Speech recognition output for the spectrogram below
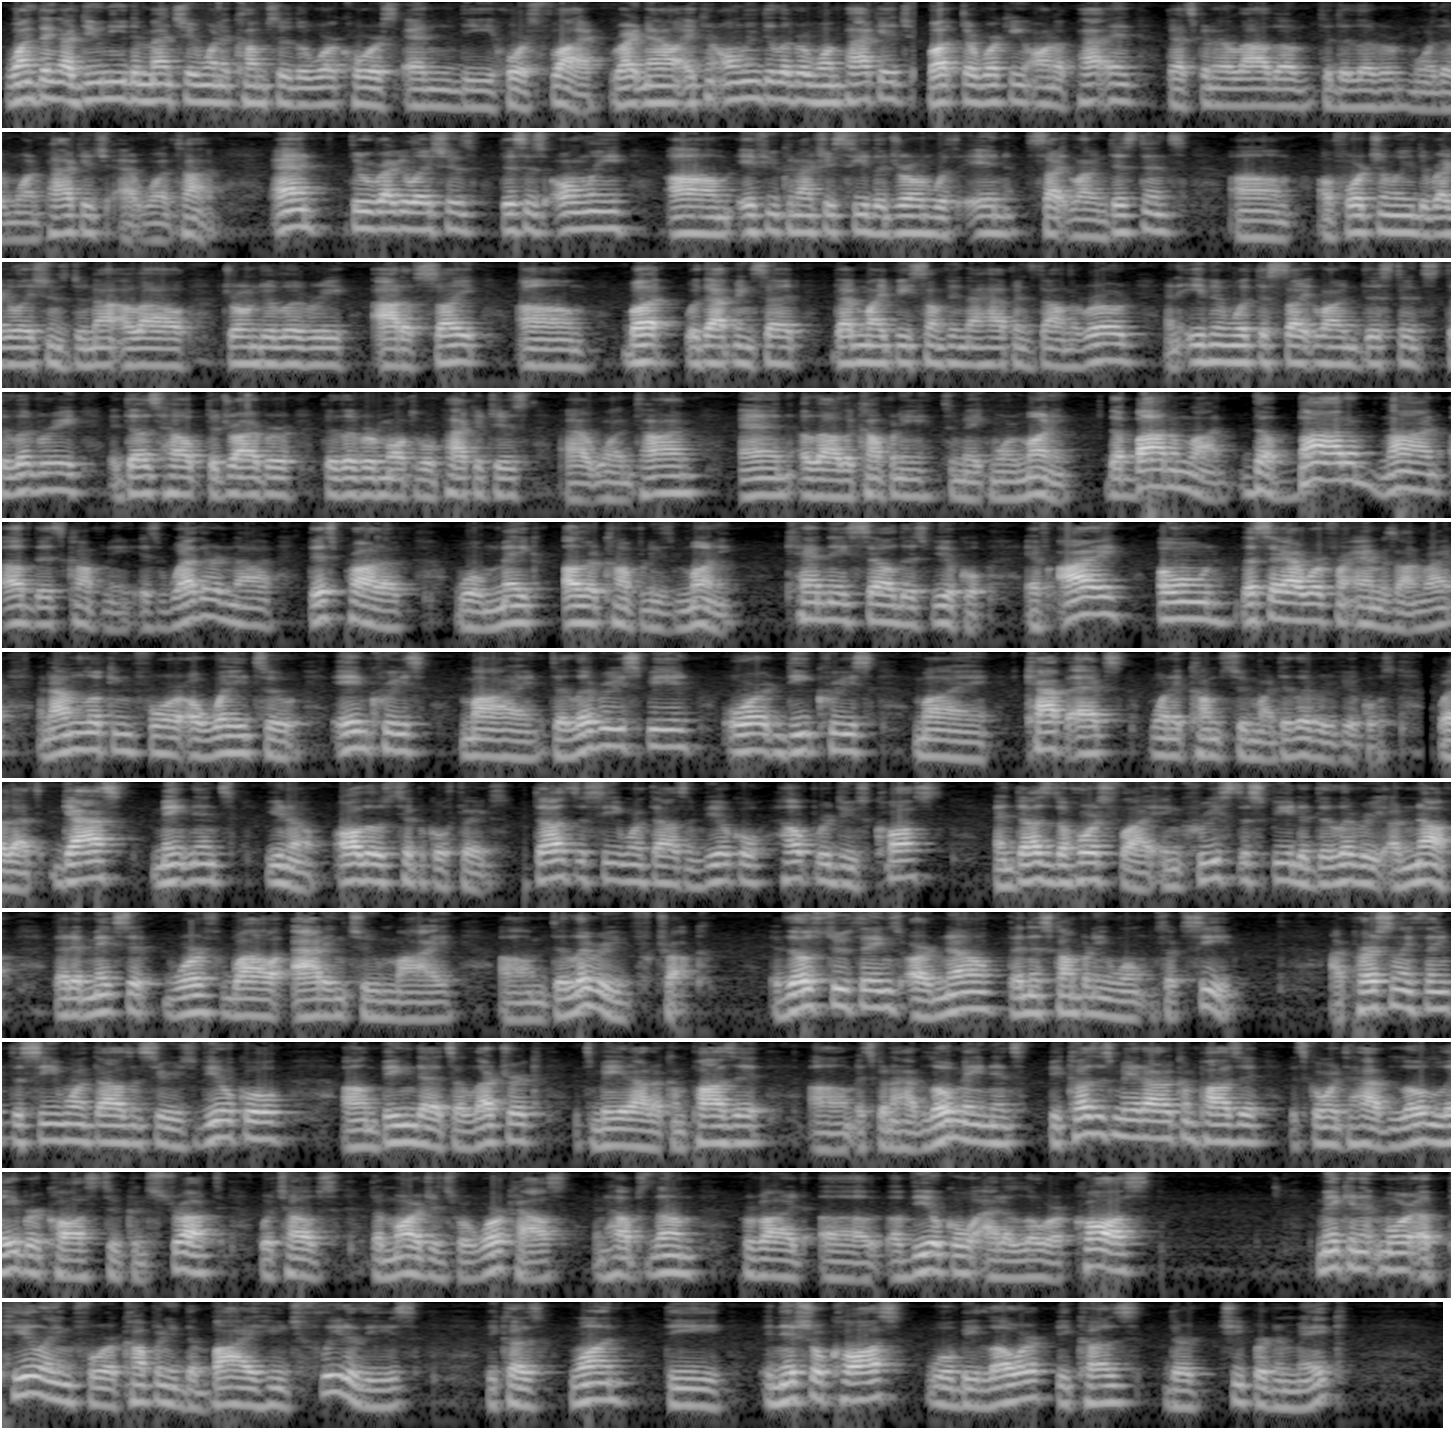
One thing I do need to mention when it comes to the workhorse and the horsefly. Right now, it can only deliver one package, but they're working on a patent that's going to allow them to deliver more than one package at one time. And through regulations, this is only um, if you can actually see the drone within sightline distance. Um, unfortunately, the regulations do not allow drone delivery out of sight. Um, but with that being said, that might be something that happens down the road. And even with the sightline distance delivery, it does help the driver deliver multiple packages at one time and allow the company to make more money. The bottom line, the bottom line of this company is whether or not this product will make other companies money. Can they sell this vehicle? If I own, let's say I work for Amazon, right? And I'm looking for a way to increase my delivery speed or decrease my capex when it comes to my delivery vehicles, whether that's gas, maintenance, you know, all those typical things. Does the C1000 vehicle help reduce costs? And does the Horsefly increase the speed of delivery enough that it makes it worthwhile adding to my um, delivery truck? If those two things are no, then this company won't succeed. I personally think the C1000 series vehicle, um, being that it's electric, it's made out of composite. Um, it's going to have low maintenance. Because it's made out of composite, it's going to have low labor costs to construct, which helps the margins for Workhorse and helps them provide a, a vehicle at a lower cost, making it more appealing for a company to buy a huge fleet of these because one, the initial cost will be lower because they're cheaper to make.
